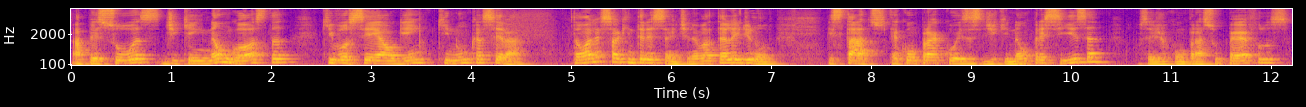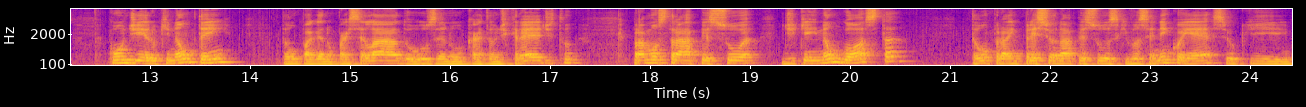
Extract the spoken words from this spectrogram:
a pessoas de quem não gosta que você é alguém que nunca será. Então, olha só que interessante, né? Vou até ler de novo. Status é comprar coisas de que não precisa, ou seja, comprar supérfluos, com dinheiro que não tem, então pagando parcelado ou usando cartão de crédito, para mostrar a pessoa de quem não gosta, então para impressionar pessoas que você nem conhece ou que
